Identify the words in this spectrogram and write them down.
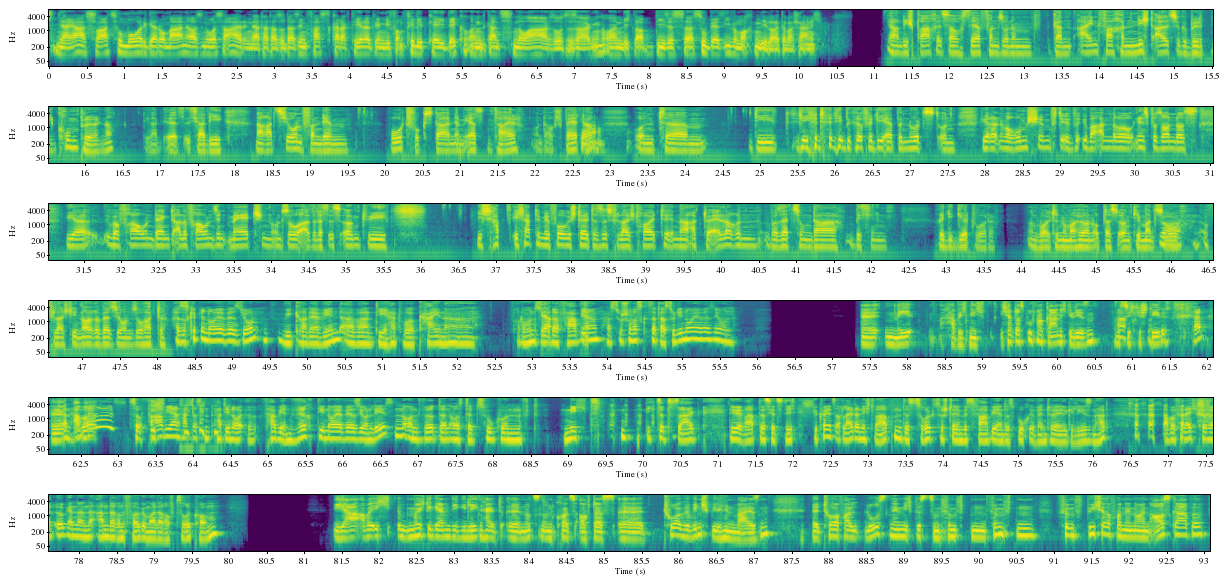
naja, schwarzhumorige Romane aus den USA erinnert hat. Also da sind fast Charaktere drin wie von Philip K. Dick und ganz noir sozusagen. Und ich glaube, dieses äh, Subversive mochten die Leute wahrscheinlich. Ja, und die Sprache ist auch sehr von so einem ganz einfachen, nicht allzu gebildeten Kumpel, ne? Es ist ja die Narration von dem Rotfuchs da in dem ersten Teil und auch später. Ja. Und ähm, die, die, die Begriffe, die er benutzt und wie er dann immer rumschimpft über, über andere und insbesondere wie er über Frauen denkt, alle Frauen sind Mädchen und so. Also das ist irgendwie, ich hab, ich hatte mir vorgestellt, dass es vielleicht heute in einer aktuelleren Übersetzung da ein bisschen redigiert wurde. Und wollte nur mal hören, ob das irgendjemand so, ja. vielleicht die neuere Version so hatte. Also es gibt eine neue Version, wie gerade erwähnt, aber die hat wohl keiner von uns ja. oder Fabian. Ja. Hast du schon was gesagt? Hast du die neue Version? Äh, nee, habe ich nicht. Ich habe das Buch noch gar nicht gelesen, muss ah, ich gestehen. Dann, äh, dann haben wir, so Fabian hat das, hat die neue, Fabian wird die neue Version lesen und wird dann aus der Zukunft nicht, nicht sozusagen, nee, wir warten das jetzt nicht. Wir können jetzt auch leider nicht warten, das zurückzustellen, bis Fabian das Buch eventuell gelesen hat. Aber vielleicht können wir in irgendeiner anderen Folge mal darauf zurückkommen. Ja, aber ich möchte gerne die Gelegenheit äh, nutzen und kurz auf das äh, Tor-Gewinnspiel hinweisen. Äh, Tor verlost nämlich bis zum 5.5. fünf Bücher von der neuen Ausgabe.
